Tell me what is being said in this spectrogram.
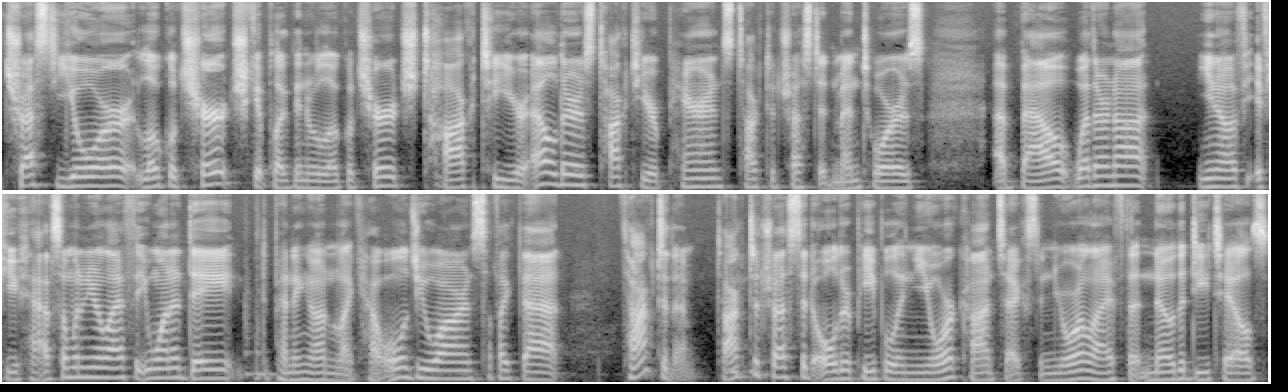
trust your local church. Get plugged into a local church. Talk to your elders. Talk to your parents. Talk to trusted mentors about whether or not you know, if, if you have someone in your life that you want to date, depending on like how old you are and stuff like that, talk to them. Talk to trusted older people in your context, in your life that know the details.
